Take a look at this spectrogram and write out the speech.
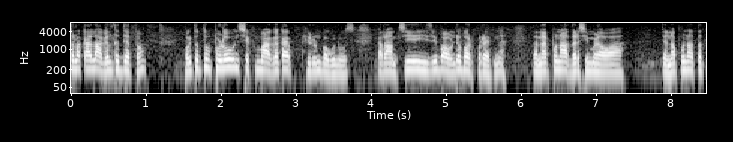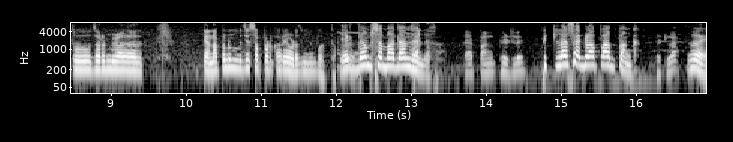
तुला काय लागेल तर देतो. फक्त तू पुढं होऊन शिक मागं काय फिरून बघू नकोस कारण आमची ही जी भावंडं भरपूर आहेत ना त्यांना पण आदर्श मिळावा. त्यांना पण आता तो जर मिळा त्यांना पण म्हणजे सपोर्ट करा एवढंच मी बोलतो. एकदम समाधान झालं. काय पांग फेटलं फिटला सगळा पाक पंख फेटला? होय.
